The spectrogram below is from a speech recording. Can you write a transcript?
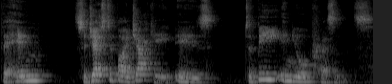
The hymn suggested by Jackie is To Be in Your Presence.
